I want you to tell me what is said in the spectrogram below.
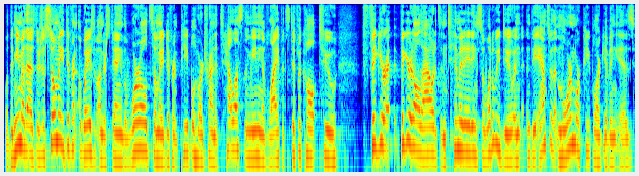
What they mean by that is there's just so many different ways of understanding the world, so many different people who are trying to tell us the meaning of life. It's difficult to figure figure it all out. It's intimidating. So, what do we do? And, and, the answer that more and more people are giving is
